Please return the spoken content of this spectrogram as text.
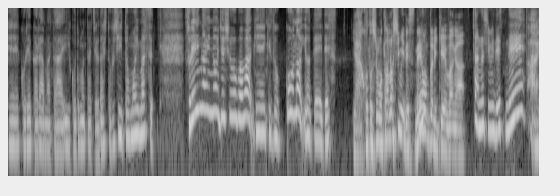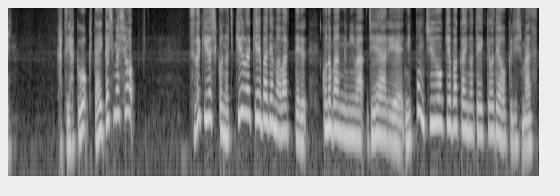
えー、これからまたいい子どもたちを出してほしいと思います。それ以外の受賞馬は現役続行の予定です。いや今年も楽しみですね、うん、本当に競馬が。楽しみですね。はい。活躍を期待いたしましょう。鈴木よしこの地球は競馬で回ってる。この番組は JRA 日本中央競馬会の提供でお送りします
